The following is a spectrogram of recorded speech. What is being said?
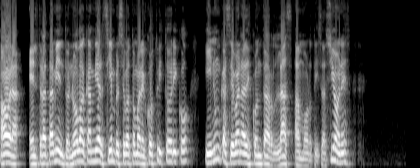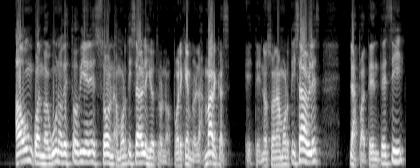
Ahora, el tratamiento no va a cambiar, siempre se va a tomar el costo histórico y nunca se van a descontar las amortizaciones, aun cuando algunos de estos bienes son amortizables y otros no. Por ejemplo, las marcas este, no son amortizables, las patentes sí,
